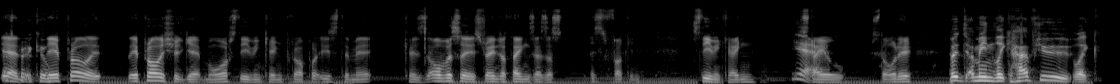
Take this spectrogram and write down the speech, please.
That's yeah, pretty cool. they probably they probably should get more Stephen King properties to make because obviously Stranger Things is a s- is fucking Stephen King style story. but I mean, like, have you like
